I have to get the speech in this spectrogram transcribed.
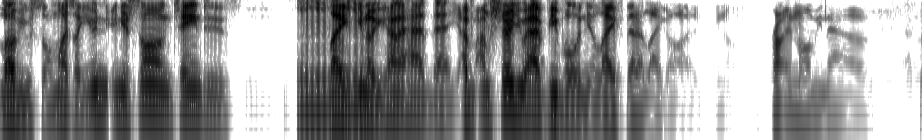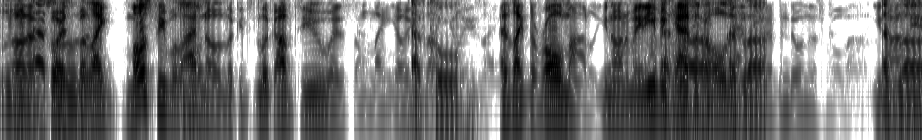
love you so much. Like you in your song changes. Mhm, Like mhm. you know, you kind of had that. I'm, I'm sure you have people in your life that are like, oh, you know, fronting on me now. Oh, of course, but like most people I know look at look up to you as someone like yo. That's like- cool. As like the role model, you know what I mean? Even That's cats love. older you love. that have been doing this a while. You know that's what I mean?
